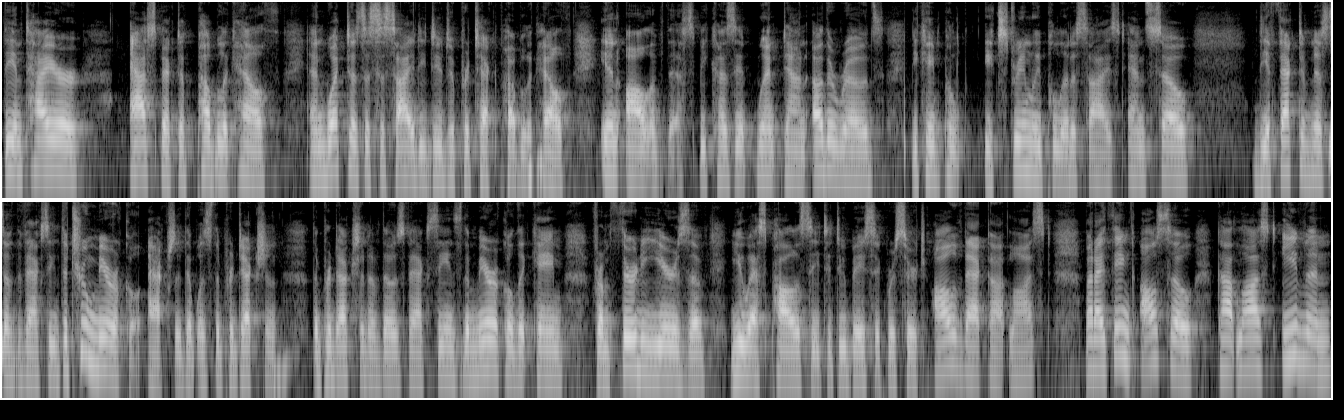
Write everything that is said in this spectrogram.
the entire aspect of public health and what does a society do to protect public health in all of this because it went down other roads, became extremely politicized. And so the effectiveness of the vaccine, the true miracle, actually, that was the production, the production of those vaccines, the miracle that came from 30 years of U.S. policy to do basic research, all of that got lost. But I think also got lost even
